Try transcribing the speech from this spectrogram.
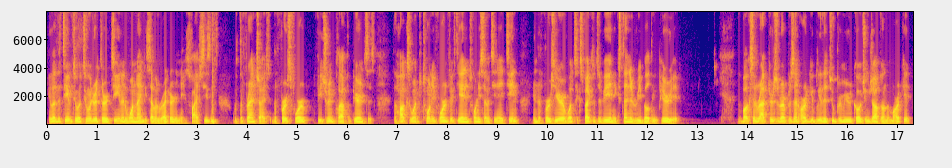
He led the team to a 213 and 197 record in his five seasons with the franchise, the first four featuring playoff appearances. The Hawks went 24 and 58 in 2017-18 in the first year of what's expected to be an extended rebuilding period. The Bucks and Raptors represent arguably the two premier coaching jobs on the market.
